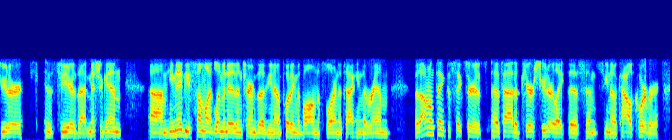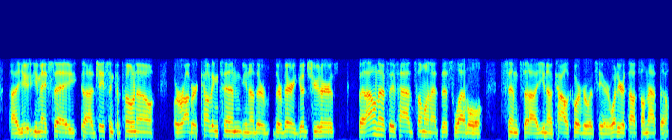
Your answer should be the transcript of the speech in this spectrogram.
shooter in his two years at Michigan. Um, he may be somewhat limited in terms of you know putting the ball on the floor and attacking the rim but I don't think the Sixers have had a pure shooter like this since you know Kyle Korver. Uh, you you may say uh, Jason Kapono or Robert Covington. You know they're they're very good shooters, but I don't know if they've had someone at this level since uh, you know Kyle Korver was here. What are your thoughts on that though?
